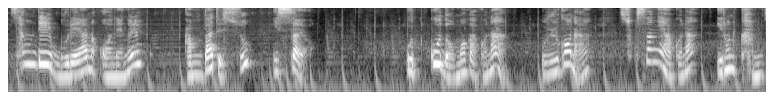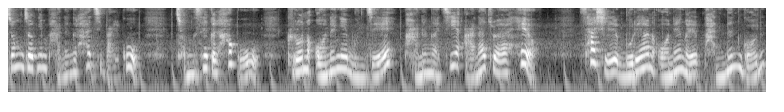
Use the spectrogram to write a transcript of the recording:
상대의 무례한 언행을 안 받을 수 있어요. 웃고 넘어가거나 울거나 속상해하거나 이런 감정적인 반응을 하지 말고 정색을 하고 그런 언행의 문제에 반응하지 않아줘야 해요. 사실 무례한 언행을 받는 건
